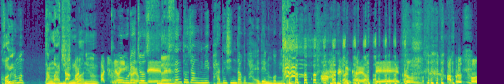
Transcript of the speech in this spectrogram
거의 그러면 딱 맞으신 거 맞- 아니에요? 맞춤형인가요? 우리 저 네. 네. 센터장님이 받으신다고 봐야 되는 겁니까? 아, 그런가요? 네. 그럼 앞으로 더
